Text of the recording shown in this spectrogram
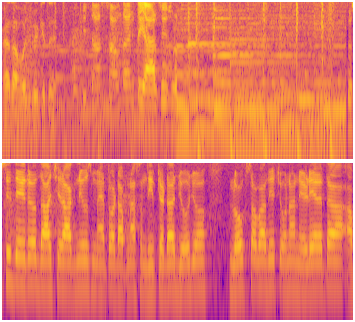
ਫਾਇਦਾ ਹੋ ਜਾਵੇ ਕਿਤੇ। ਕਿਉਂਕਿ 10 ਸਾਲ ਦਾ ਇੰਤਜ਼ਾਰ ਸੀ ਤੁਸੀਂ ਦੇਖ ਰਹੇ ਹੋ ਦਾਜ ਚਿਰਾਗ ਨਿਊਜ਼। ਮੈਂ ਤੁਹਾਡਾ ਆਪਣਾ ਸੰਦੀਪ ਚੱਡਾ। ਜੋ ਜੋ ਲੋਕ ਸਭਾ ਦੀਆਂ ਚੋਣਾਂ ਨੇੜੇ ਆ ਤਾਂ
